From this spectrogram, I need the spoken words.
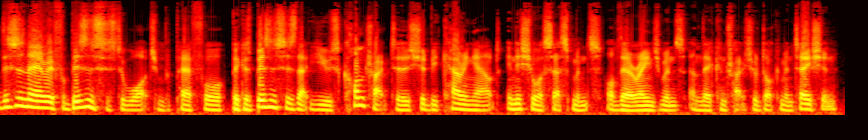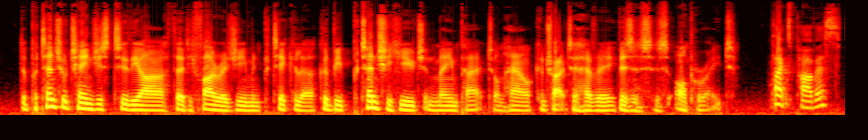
This is an area for businesses to watch and prepare for because businesses that use contractors should be carrying out initial assessments of their arrangements and their contractual documentation. The potential changes to the IR35 regime in particular could be potentially huge and may impact on how contractor heavy businesses operate. Thanks, Parvis.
